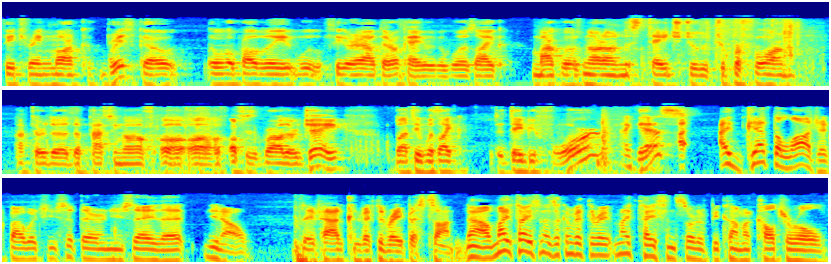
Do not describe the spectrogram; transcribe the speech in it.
featuring Mark Briscoe. We'll probably will figure out that okay, it was like Mark was not on the stage to to perform after the the passing of of, of his brother Jay, but it was like the day before, I guess. I, I get the logic by which you sit there and you say that you know they've had convicted rapists on. Now Mike Tyson is a convicted rape. Mike Tyson's sort of become a cultural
